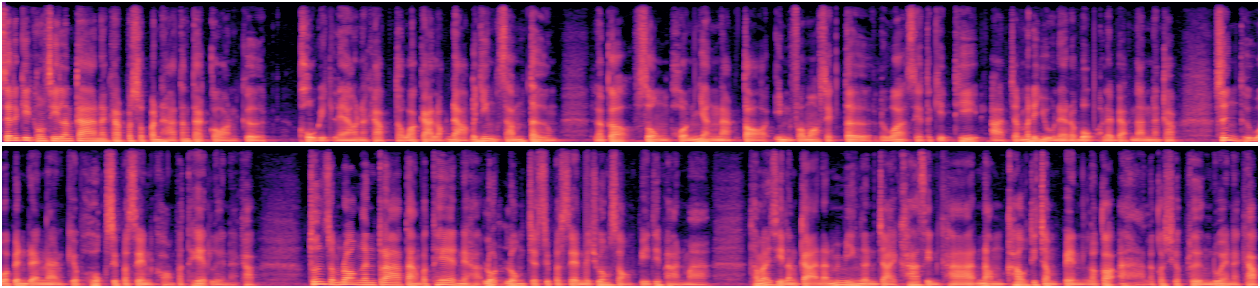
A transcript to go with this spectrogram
เศรษฐกิจของศรีลังกานะครับประสบปัญหาตั้งแต่ก่อนเกิดโควิดแล้วนะครับ แต่ว่าการล็อกดาวน์ก็ยิ่งซ้ำเติม แล้วก็ส่งผลอย่างหนักต่อ informal sector หรือว่าเศรษฐกิจที่อาจจะไม่ได้อยู่ในระบบอะไรแบบนั้นนะครับ ซึ่งถือว่าเป็นแรงงานเกือบ 60%ของประเทศเลยนะครับ ทุนสำรองเงินตราต่างประเทศเนี่ยฮะลดลง 70%ในช่วง 2 ปีที่ผ่านมาทำให้ศรีลังกานั้นไม่มีเงินจ่ายค่าสินค้านำเข้าที่จำเป็น แล้วก็อาหารแล้วก็เชื้อเพลิงด้วยนะครับ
